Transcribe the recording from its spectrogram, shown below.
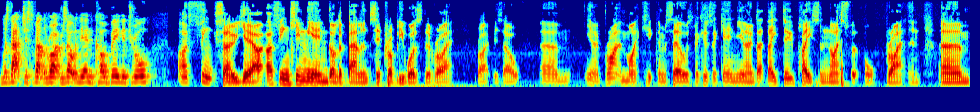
Was that just about the right result in the end, Cole, being a draw? I think so. Yeah, I think in the end, on the balance, it probably was the right right result. Um, you know, Brighton might kick themselves because again, you know, that they do play some nice football. Brighton, um,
